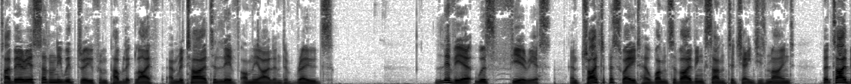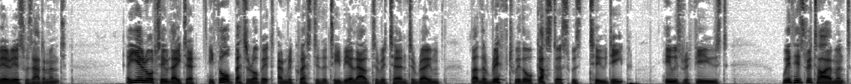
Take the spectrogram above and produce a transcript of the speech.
Tiberius suddenly withdrew from public life and retired to live on the island of Rhodes. Livia was furious and tried to persuade her one surviving son to change his mind, but Tiberius was adamant. A year or two later, he thought better of it and requested that he be allowed to return to Rome, but the rift with Augustus was too deep. He was refused. With his retirement,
